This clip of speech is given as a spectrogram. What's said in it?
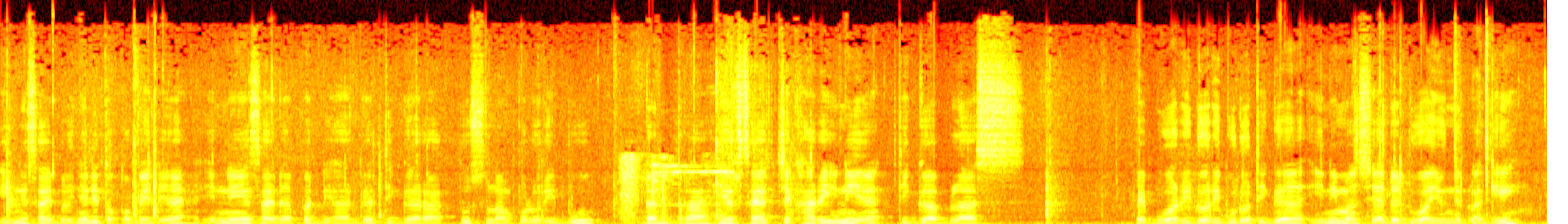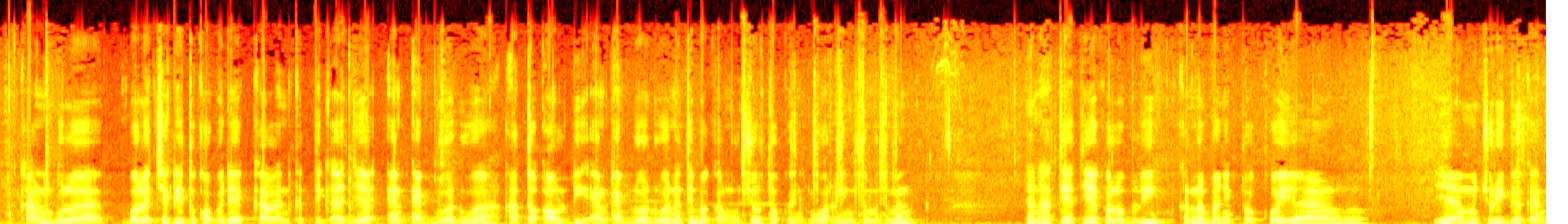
ini saya belinya di Tokopedia. Ini saya dapat di harga 360.000 dan terakhir saya cek hari ini ya 13 Februari 2023 ini masih ada dua unit lagi. Kalian boleh boleh cek di Tokopedia kalian ketik aja NF22 atau Audi NF22 nanti bakal muncul toko yang keluar ini teman-teman. Dan hati-hati ya kalau beli karena banyak toko yang yang mencurigakan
